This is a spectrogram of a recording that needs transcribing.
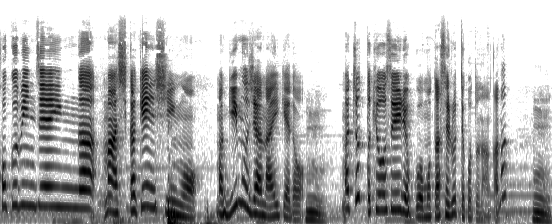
国民全員がまあ歯科検診をまあ義務じゃないけどうん。まあちょっと強制力を持たせるってことなんかなうん。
